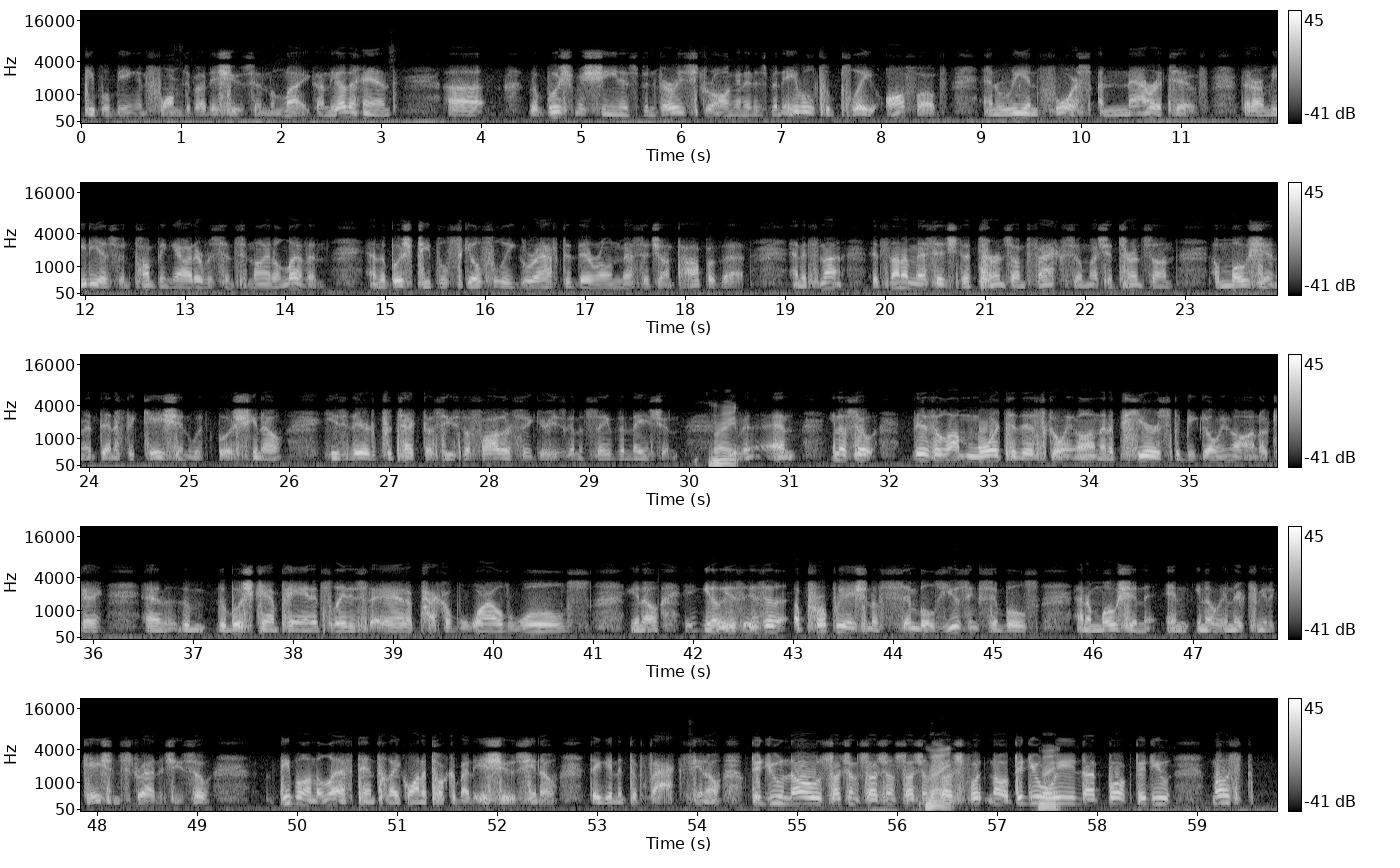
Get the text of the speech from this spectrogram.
people being informed about issues and the like. On the other hand, uh, the Bush machine has been very strong and it has been able to play off of and reinforce a narrative that our media has been pumping out ever since 9/11 and the Bush people skillfully grafted their own message on top of that. And it's not it's not a message that turns on facts so much. It turns on emotion identification with Bush you know. He's there to protect us. He's the father figure. He's going to save the nation. Right. Even, and you know so there's a lot more to this going on than appears to be going on, okay? And the the Bush campaign, its latest ad, a pack of wild wolves, You know, you know, is is an appropriation of symbols, using symbols and emotion in you know in their communication strategy. So people on the left tend to like want to talk about issues. You know, they get into facts. You know, did you know such and such and such and Right. such footnote? Did you Right. read that book? Did you? Most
